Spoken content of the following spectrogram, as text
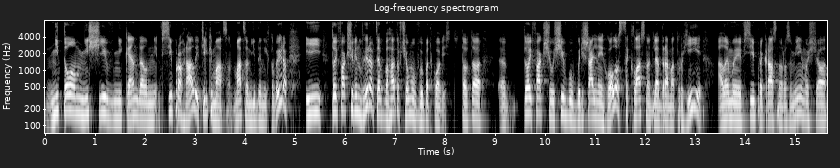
ні Том, ні Шів, ні Кендал, ні... всі програли, тільки Матсон. Матсон єдиний, хто виграв. І той факт, що він виграв, це багато в чому випадковість. Тобто, е, той факт, що у Шів був вирішальний голос, це класно для драматургії, але ми всі прекрасно розуміємо, що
